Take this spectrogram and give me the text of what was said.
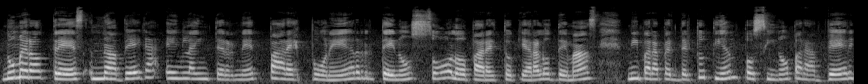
Número 3, navega en la internet para exponerte, no solo para estoquear a los demás, ni para perder tu tiempo, sino para ver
